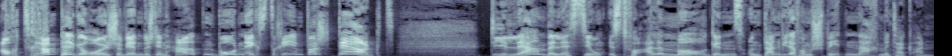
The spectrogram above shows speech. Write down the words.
Auch Trampelgeräusche werden durch den harten Boden extrem verstärkt. Die Lärmbelästigung ist vor allem morgens und dann wieder vom späten Nachmittag an.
